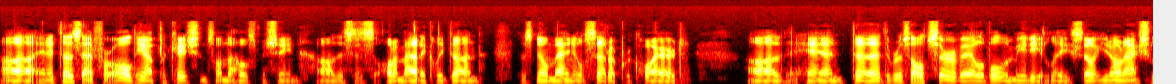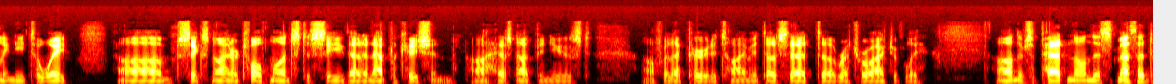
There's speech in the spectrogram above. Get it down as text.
and it does that for all the applications on the host machine. this is automatically done. There's no manual setup required. Uh, and uh, the results are available immediately. So you don't actually need to wait um, six, nine, or 12 months to see that an application uh, has not been used uh, for that period of time. It does that uh, retroactively. Uh, there's a patent on this method,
